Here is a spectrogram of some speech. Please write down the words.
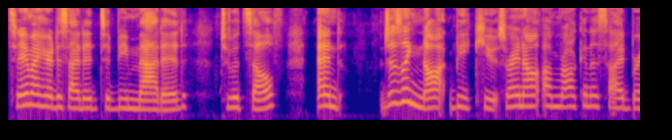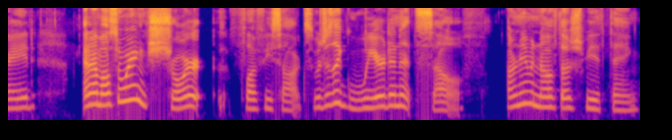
Today my hair decided to be matted to itself and just like not be cute. So right now I'm rocking a side braid and I'm also wearing short, fluffy socks, which is like weird in itself. I don't even know if those should be a thing.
